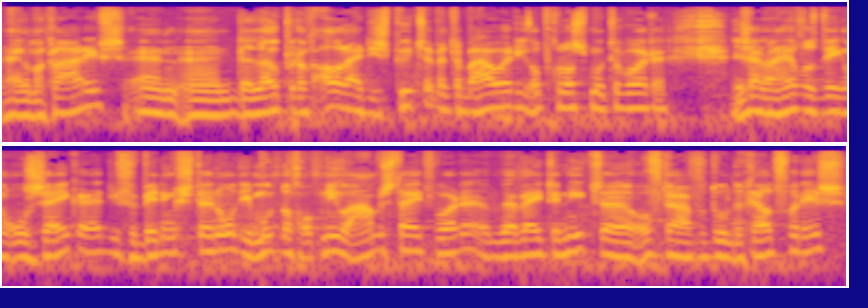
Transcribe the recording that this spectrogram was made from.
helemaal klaar is. En eh, er lopen nog allerlei disputen met de bouwer die opgelost moeten worden. Er zijn nog heel veel dingen onzeker. hè. Die verbindingstunnel, die moet nog opnieuw aanbesteed worden. We weten niet eh, of daar voldoende geld voor is.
